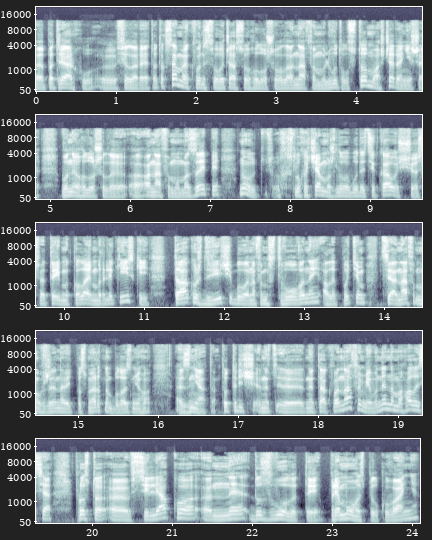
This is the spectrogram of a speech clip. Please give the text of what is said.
е, патріарху Філарету, так само як вони свого часу оголошували анафему Льву Толстому, а ще раніше вони оголошували е, анафему Мазепі. Ну слухачам можливо буде цікаво, що святий Миколай Мирляківський також двічі був анафемствований, але потім ця анафема вже навіть посмертно була з нього знята. Тут річ не, так в анафемі. Вони намагалися просто е, всіляко е, не дозволити прямого спілкування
